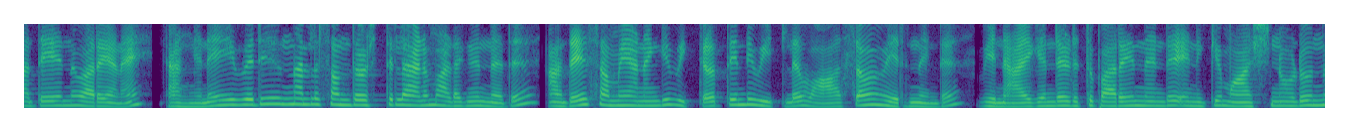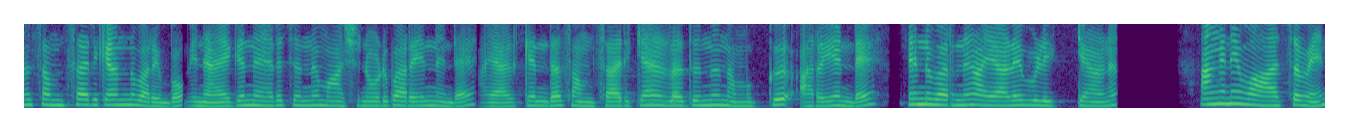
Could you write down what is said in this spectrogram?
അതെ എന്ന് പറയണേ. അങ്ങനെ ഇവർ നല്ല സന്തോഷത്തിലാണ് മടങ്ങുന്നത്. അതേ സമയമാണെങ്കിൽ വിക്രത്തിന്റെ വീട്ടിൽ വാസവൻ വരുന്നുണ്ട്. വിനായകന്റെ അടുത്ത് പറയുന്നുണ്ട് എനിക്ക് മാഷിനോട് ഒന്ന് സംസാരിക്കണം എന്ന് പറയുമ്പോൾ വിനായകൻ നേരെ ചെന്ന് മാഷിനോട് പറയുന്നുണ്ട് അയാൾക്ക് എന്താ സംസാരിക്കാനുള്ളതെന്ന് നമുക്ക് അറിയണ്ടേ? എന്ന് പറഞ്ഞ് അയാളെ വിളിക്കുകയാണ് അങ്ങനെ വാസവൻ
